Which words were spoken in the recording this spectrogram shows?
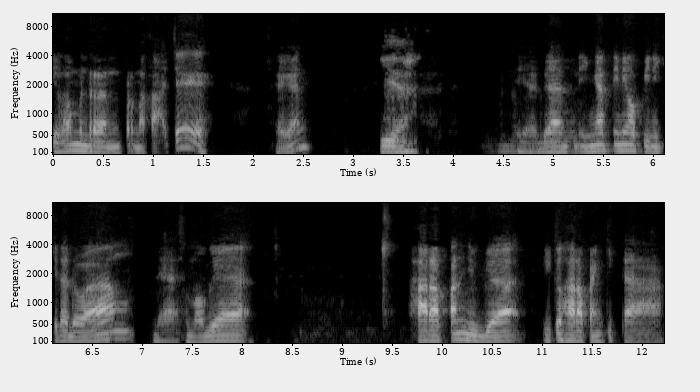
Ilham beneran pernah ke Aceh ya kan? Iya. ya dan ingat ini opini kita doang ya semoga harapan juga itu harapan kita.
